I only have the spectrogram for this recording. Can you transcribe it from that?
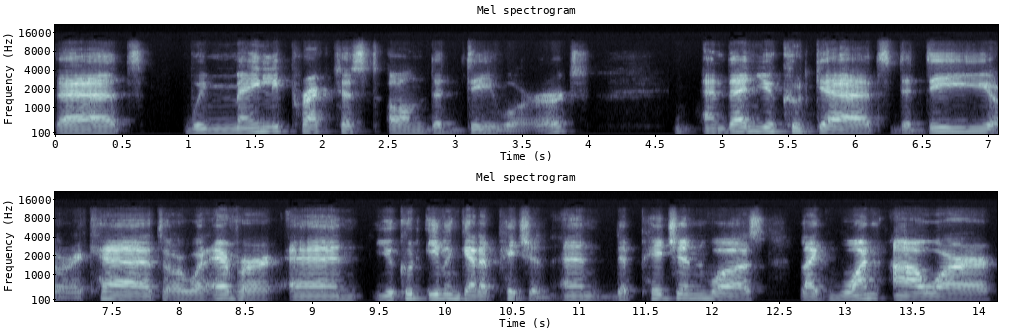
that we mainly practiced on the D word. And then you could get the D or a cat or whatever, and you could even get a pigeon. And the pigeon was like one hour.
